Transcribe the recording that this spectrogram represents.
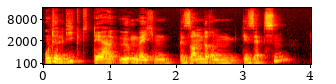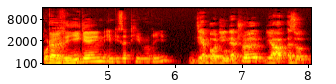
Unterliegt der irgendwelchen besonderen Gesetzen oder Regeln in dieser Theorie? Der Body Natural, ja, also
